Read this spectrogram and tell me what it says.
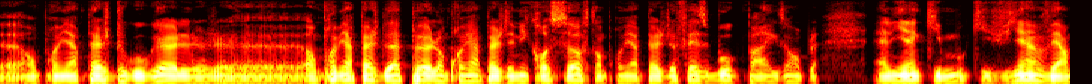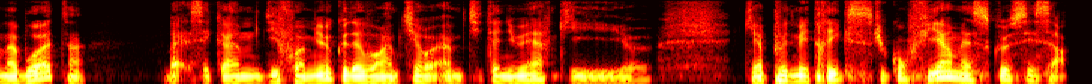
euh, en première page de Google, en première page de Apple, en première page de Microsoft, en première page de Facebook par exemple, un lien qui, qui vient vers ma boîte, bah, c'est quand même dix fois mieux que d'avoir un petit, un petit annuaire qui, qui a peu de métriques. Tu confirmes, est-ce que c'est ça?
